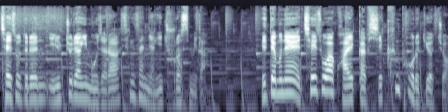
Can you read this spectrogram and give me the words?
채소들은 일조량이 모자라 생산량이 줄었습니다. 이 때문에 채소와 과일 값이 큰 폭으로 뛰었죠.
